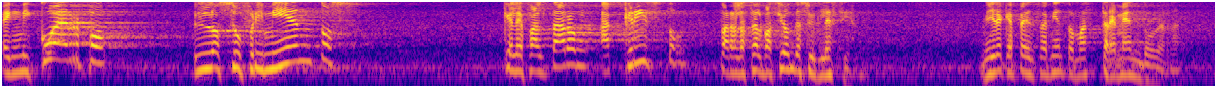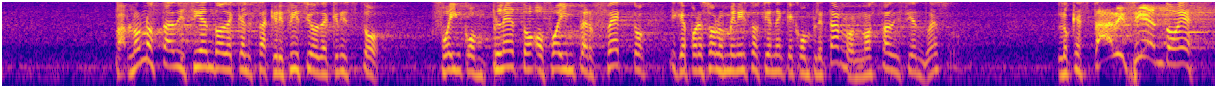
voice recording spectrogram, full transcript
en mi cuerpo los sufrimientos que le faltaron a Cristo para la salvación de su iglesia. Mire qué pensamiento más tremendo, ¿verdad? Pablo no está diciendo de que el sacrificio de Cristo fue incompleto o fue imperfecto y que por eso los ministros tienen que completarlo. No está diciendo eso. Lo que está diciendo es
